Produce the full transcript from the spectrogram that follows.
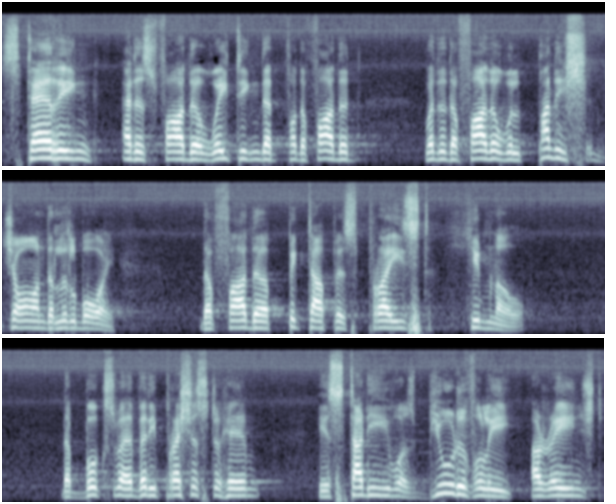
Staring at his father, waiting that for the father, whether the father will punish John, the little boy. The father picked up his prized hymnal. The books were very precious to him. His study was beautifully arranged.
